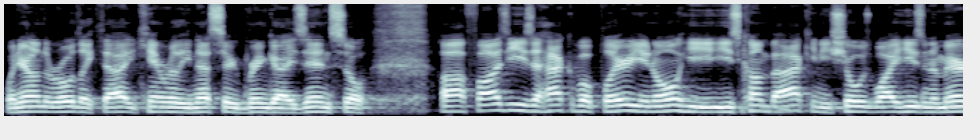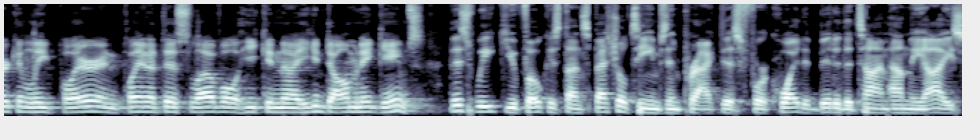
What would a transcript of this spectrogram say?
when you're on the road like that, you can't really necessarily bring guys in. So uh, Fozzie, he's a heck of a player. You know, he, he's come back and he shows why he's an American League player. And playing at this level, he can uh, he can dominate games. This week, you focused on special teams in practice for quite a bit of the time on the ice.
